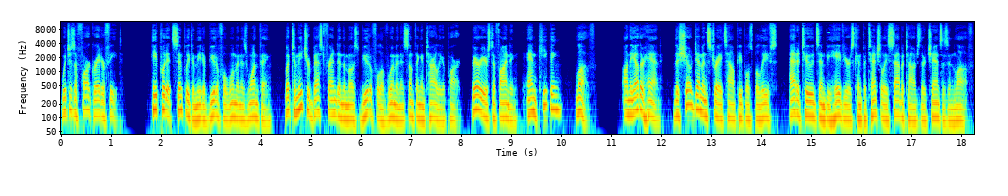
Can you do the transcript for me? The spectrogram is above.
which is a far greater feat. He put it simply to meet a beautiful woman is one thing, but to meet your best friend and the most beautiful of women is something entirely apart. Barriers to finding, and keeping, love. On the other hand, the show demonstrates how people's beliefs, attitudes, and behaviors can potentially sabotage their chances in love.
